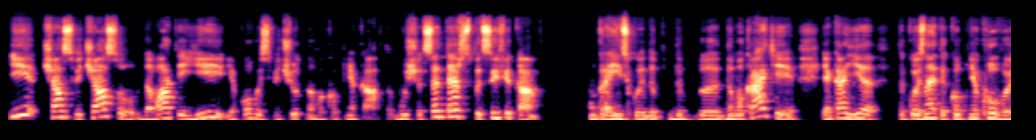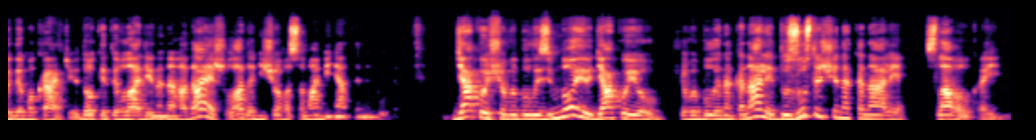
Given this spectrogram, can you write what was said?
і час від часу давати їй якогось відчутного копняка, тому що це теж специфіка. Української демократії, яка є такою, знаєте, копняковою демократією. Доки ти владі не нагадаєш, влада нічого сама міняти не буде. Дякую, що ви були зі мною. Дякую, що ви були на каналі. До зустрічі на каналі. Слава Україні!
